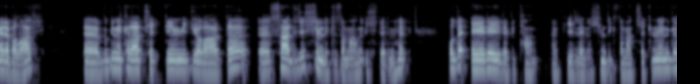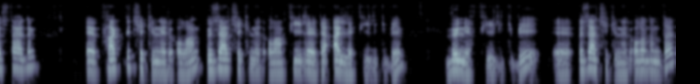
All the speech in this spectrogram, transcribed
Merhabalar. Eee, bugüne kadar çektiğim videolarda, eee, sadece şimdiki zamanı işledim hep. O da ER ile biten, eee, fiillerin şimdiki zaman çekimlerini gösterdim. Eee, farklı çekimleri olan, özel çekimleri olan fiilleri de alle fiili gibi, Wöhner fiili gibi, eee, özel çekimleri olanın da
